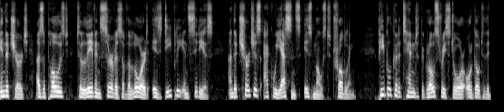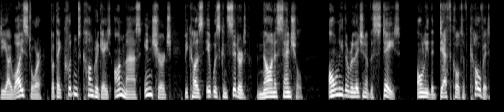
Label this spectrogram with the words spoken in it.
in the church as opposed to live in service of the Lord is deeply insidious, and the church's acquiescence is most troubling. People could attend the grocery store or go to the DIY store, but they couldn't congregate en masse in church because it was considered non essential. Only the religion of the state, only the death cult of COVID,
